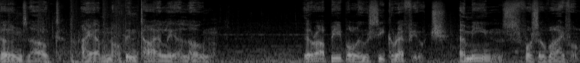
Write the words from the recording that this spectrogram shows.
Turns out I am not entirely alone. There are people who seek refuge, a means for survival.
